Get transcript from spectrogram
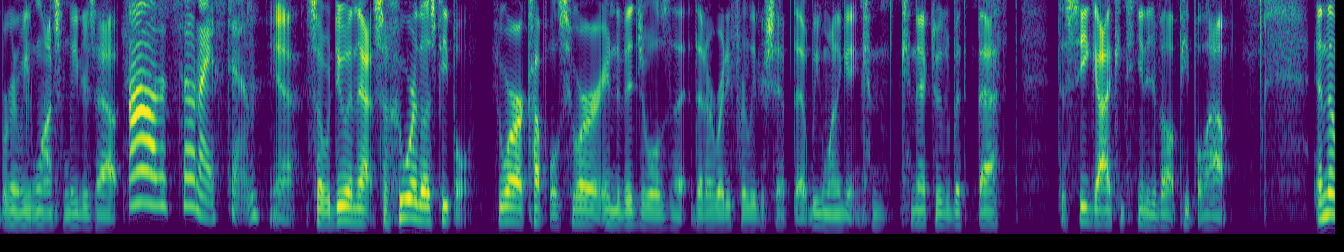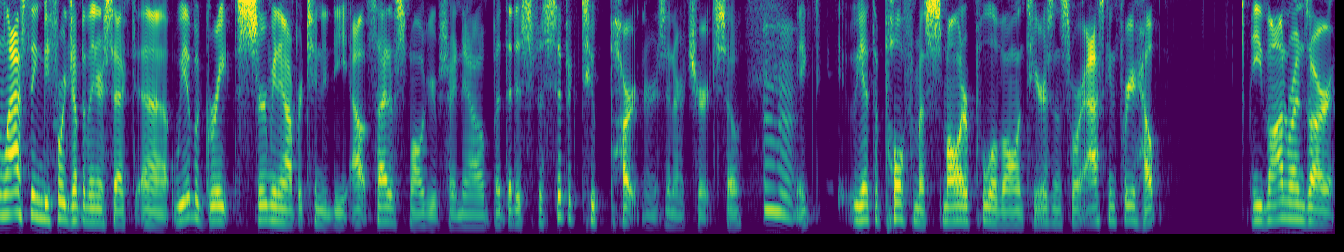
We're going to be launching leaders out. Oh, that's so nice, Tim. Yeah. So we're doing that. So who are those people? Who are our couples? Who are our individuals that, that are ready for leadership that we want to get con- connected with Beth to see God continue to develop people out? And then last thing before we jump in the intersect, uh, we have a great serving opportunity outside of small groups right now, but that is specific to partners in our church. So it, we have to pull from a smaller pool of volunteers, and so we're asking for your help. Yvonne runs our,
